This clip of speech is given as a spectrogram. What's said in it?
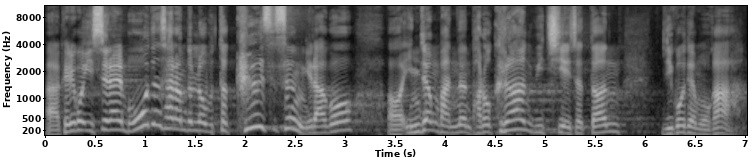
아, 그리고 이스라엘 모든 사람들로부터 그 스승이라고 어, 인정받는 바로 그러한 위치에 있었던 니고데모가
